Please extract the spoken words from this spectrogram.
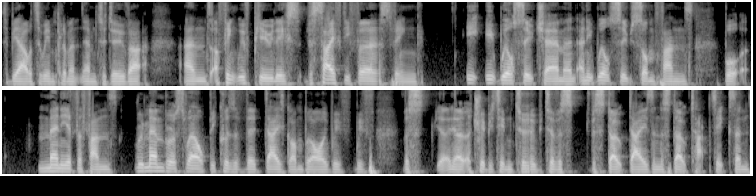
to be able to implement them to do that. And I think with Pulis, the safety first thing, it, it will suit chairman and it will suit some fans, but many of the fans remember us well because of the days gone by with with the you know attributing to to the, the Stoke days and the Stoke tactics and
